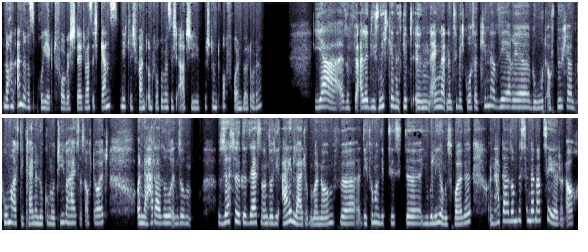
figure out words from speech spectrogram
noch ein anderes Projekt vorgestellt, was ich ganz niedlich fand und worüber sich Archie bestimmt auch freuen wird, oder? Ja, also für alle, die es nicht kennen, es gibt in England eine ziemlich große Kinderserie, beruht auf Büchern. Thomas, die kleine Lokomotive heißt es auf Deutsch. Und da hat er so in so einem Sessel gesessen und so die Einleitung übernommen für die 75. Jubiläumsfolge und hat da so ein bisschen dann erzählt und auch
